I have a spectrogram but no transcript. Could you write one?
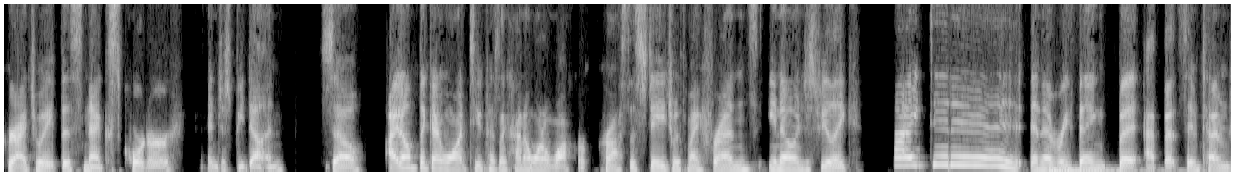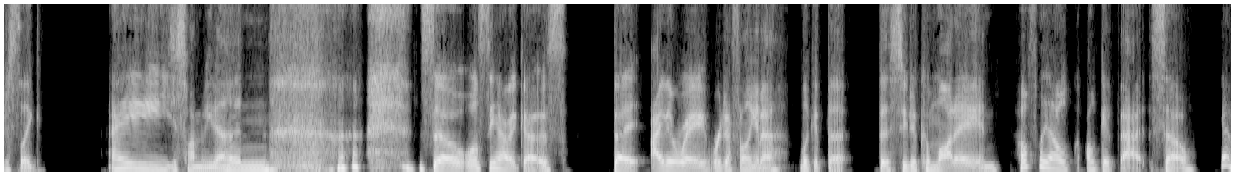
graduate this next quarter and just be done. So I don't think I want to because I kind of want to walk across the stage with my friends, you know, and just be like, I did it and everything. Mm-hmm. But at that same time, just like, I just want to be done. so we'll see how it goes. But either way, we're definitely gonna look at the the pseudo cum laude and hopefully I'll I'll get that. So yeah.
